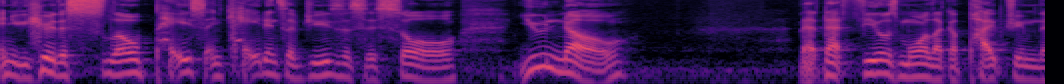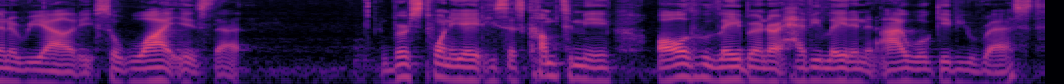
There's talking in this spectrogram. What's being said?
and you hear the slow pace and cadence of Jesus' soul, you know that that feels more like a pipe dream than a reality. So, why is that? verse 28, he says, Come to me, all who labor and are heavy laden, and I will give you rest.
